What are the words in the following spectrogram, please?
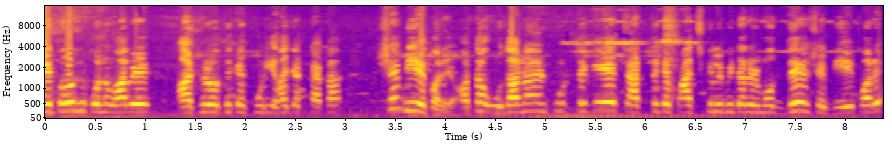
বেতন কোনোভাবে আঠেরো থেকে কুড়ি হাজার টাকা সে বিয়ে করে। অর্থাৎ উদয়নারায়ণপুর থেকে চার থেকে পাঁচ কিলোমিটারের মধ্যে সে বিয়ে করে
